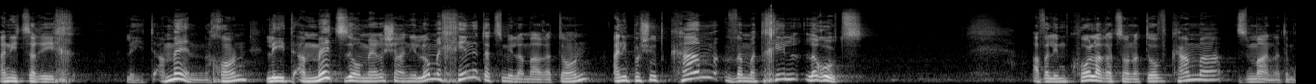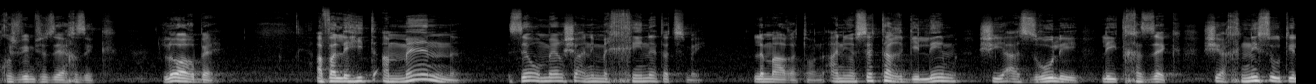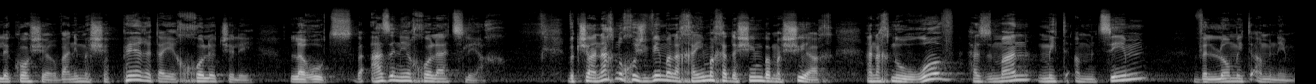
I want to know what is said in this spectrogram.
אני צריך להתאמן, נכון? להתאמץ זה אומר שאני לא מכין את עצמי למרתון, אני פשוט קם ומתחיל לרוץ. אבל עם כל הרצון הטוב, כמה זמן אתם חושבים שזה יחזיק? לא הרבה. אבל להתאמן, זה אומר שאני מכין את עצמי. למרתון. אני עושה תרגילים שיעזרו לי להתחזק, שיכניסו אותי לכושר, ואני משפר את היכולת שלי לרוץ, ואז אני יכול להצליח. וכשאנחנו חושבים על החיים החדשים במשיח, אנחנו רוב הזמן מתאמצים ולא מתאמנים.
